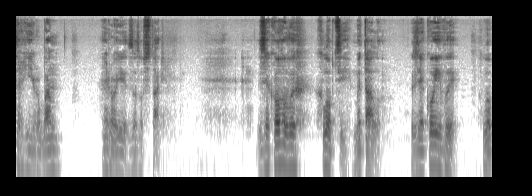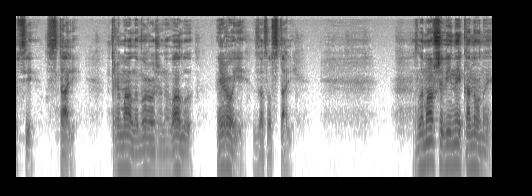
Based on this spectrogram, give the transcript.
Сергій Рубан, Герої Зазосталі. З якого ви хлопці металу, з якої ви, хлопці, сталі, тримали ворожу навалу, герої Зазосталі. Зламавши війни канони,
